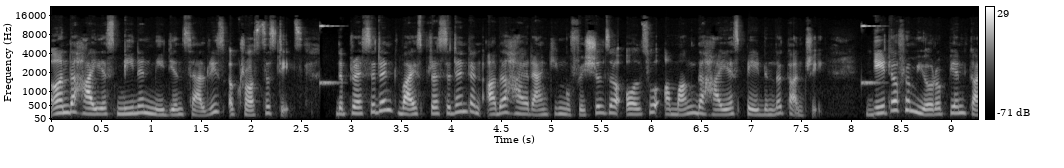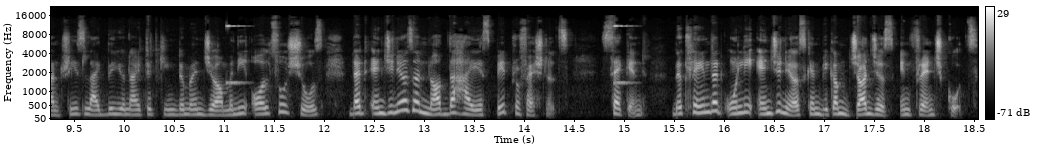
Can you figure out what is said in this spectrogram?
earn the highest mean and median salaries across the states. The president, vice president, and other high ranking officials are also among the highest paid in the country. Data from European countries like the United Kingdom and Germany also shows that engineers are not the highest paid professionals. Second, the claim that only engineers can become judges in French courts.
